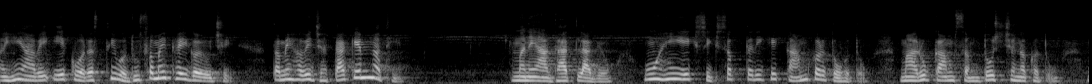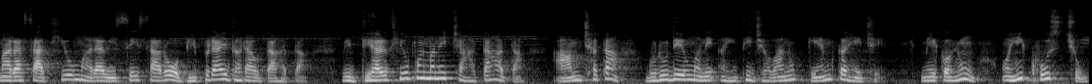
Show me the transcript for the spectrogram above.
અહીં આવે એક વર્ષથી વધુ સમય થઈ ગયો છે. તમે હવે જતા કેમ નથી? મને આઘાત લાગ્યો. હું અહીં એક શિક્ષક તરીકે કામ કરતો હતો. મારું કામ સંતોષજનક હતું. મારા સાથીઓ મારા વિશે સારો અભિપ્રાય ધરાવતા હતા. વિદ્યાર્થીઓ પણ મને ચાહતા હતા. આમ છતાં, ગુરુદેવ મને અહીંથી જવાનું કેમ કહે છે? મેં કહ્યું, અહીં ખુશ છું.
